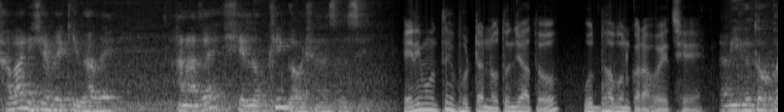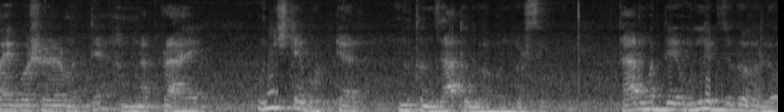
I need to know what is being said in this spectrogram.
খাবার হিসেবে কীভাবে আনা যায় সে লক্ষ্যেই গবেষণা চলছে। এরই মধ্যে ভুট্টার নতুন জাতও উদ্ভাবন করা হয়েছে। বিগত কয়েক বছরের মধ্যে আমরা প্রায় উনিশটা ভুট্টার নতুন জাত উদ্ভাবন করছি। তার মধ্যে উল্লেখযোগ্য হলো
